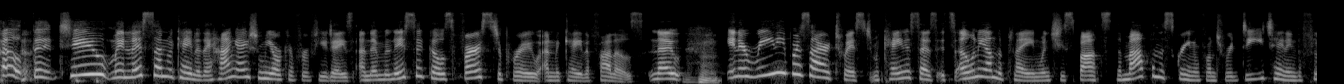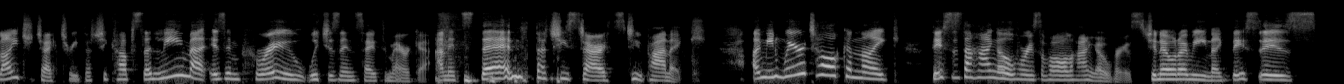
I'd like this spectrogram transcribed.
So the two, Melissa and Michaela, they hang out in Mallorca for a few days, and then Melissa goes first to Peru, and Michaela follows. Now, Mhm. In a really bizarre twist, Michaela says it's only on the plane when she spots the map on the screen in front of her detailing the flight trajectory that she cops that Lima is in Peru, which is in South America. And it's then that she starts to panic. I mean, we're talking like this is the hangovers of all hangovers. Do you know what I mean? Like this is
